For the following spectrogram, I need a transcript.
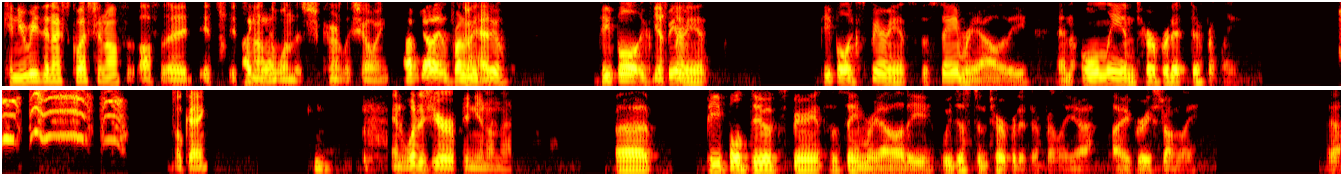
Can you read the next question off? Off. Uh, it's it's I not the one that's currently showing. I've got it in front Go of me ahead. too. People Yes, experience people experience the same reality and only interpret it differently. Okay. And what is your opinion on that? Uh, people do experience the same reality. We just interpret it differently. Yeah, I agree strongly. Yeah.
